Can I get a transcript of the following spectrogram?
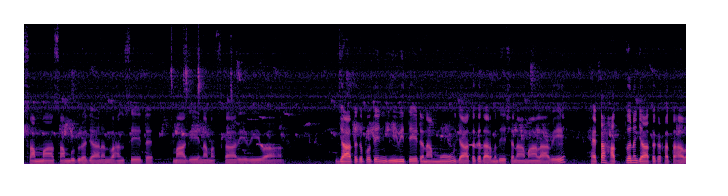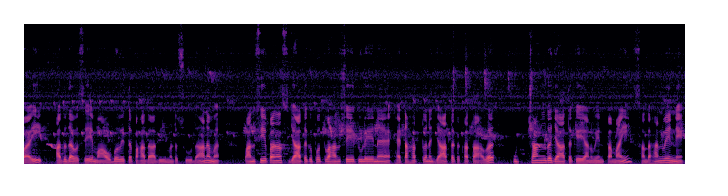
සම්මා සම්බුදුරජාණන් වහන්සේට මාගේ নমස්කාරය වේවා. ජාතක පොතෙන් ජීවිතයට නම් වූ ජාතක ධර්මදේශනා මාලාවේ 67 වන ජාතක කතාවයි අද දවසේ මා ඔබ වෙත පහදා දීමට සූදානම. 550 ජාතක පොත් වහන්සේ තුල එන 67 වන ජාතක කතාව උච්චංග ජාතකයේ යනුවෙන් තමයි සඳහන් වෙන්නේ.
